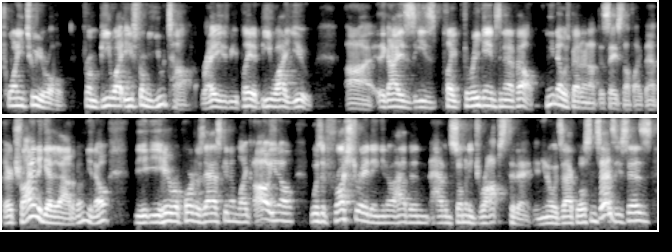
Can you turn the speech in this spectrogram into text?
22 year old from BYU. He's from Utah, right? He's, he played at BYU. Uh, the guy's he's played three games in NFL. He knows better not to say stuff like that. They're trying to get it out of him. You know, you, you, hear reporters asking him like, "Oh, you know, was it frustrating? You know, having having so many drops today?" And you know what Zach Wilson says? He says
